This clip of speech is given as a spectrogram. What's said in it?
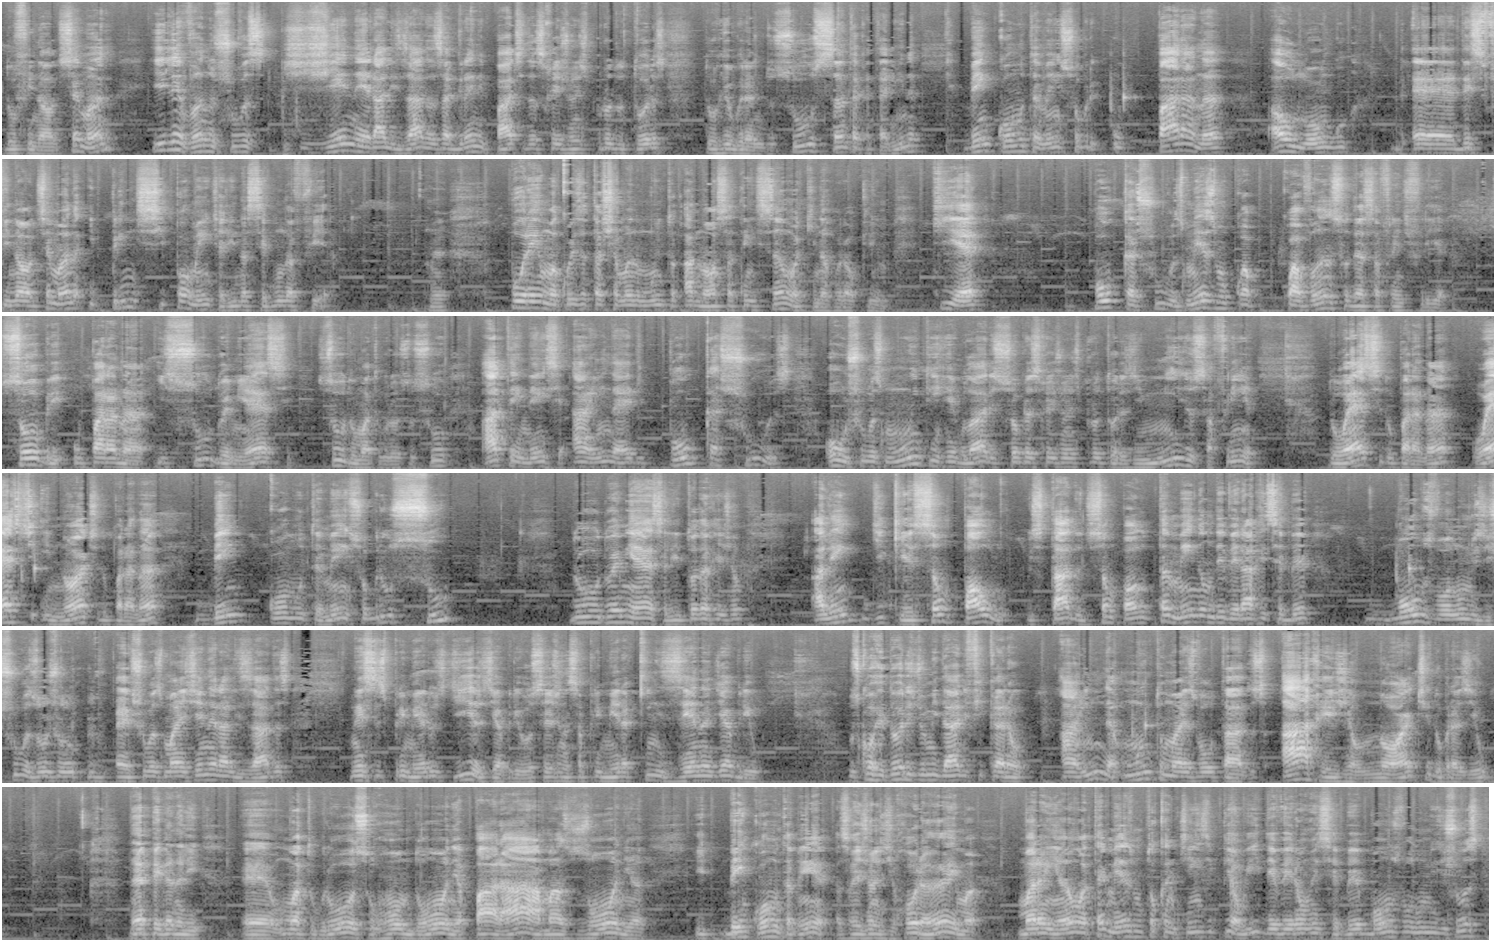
do final de semana e levando chuvas generalizadas a grande parte das regiões produtoras do Rio Grande do Sul, Santa Catarina, bem como também sobre o Paraná ao longo é, desse final de semana e principalmente ali na segunda-feira. Né? Porém, uma coisa está chamando muito a nossa atenção aqui na Rural Clima, que é poucas chuvas, mesmo com, a, com o avanço dessa frente fria sobre o Paraná e sul do MS, sul do Mato Grosso do Sul, a tendência ainda é de poucas chuvas ou chuvas muito irregulares sobre as regiões produtoras de milho safrinha do oeste do Paraná, oeste e norte do Paraná, bem como também sobre o sul do, do MS, ali toda a região. Além de que São Paulo, o estado de São Paulo, também não deverá receber bons volumes de chuvas ou é, chuvas mais generalizadas nesses primeiros dias de abril, ou seja, nessa primeira quinzena de abril. Os corredores de umidade ficarão ainda muito mais voltados à região norte do Brasil, né, pegando ali é, o Mato Grosso, Rondônia, Pará, Amazônia e bem como também as regiões de Roraima, Maranhão, até mesmo Tocantins e Piauí deverão receber bons volumes de chuvas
